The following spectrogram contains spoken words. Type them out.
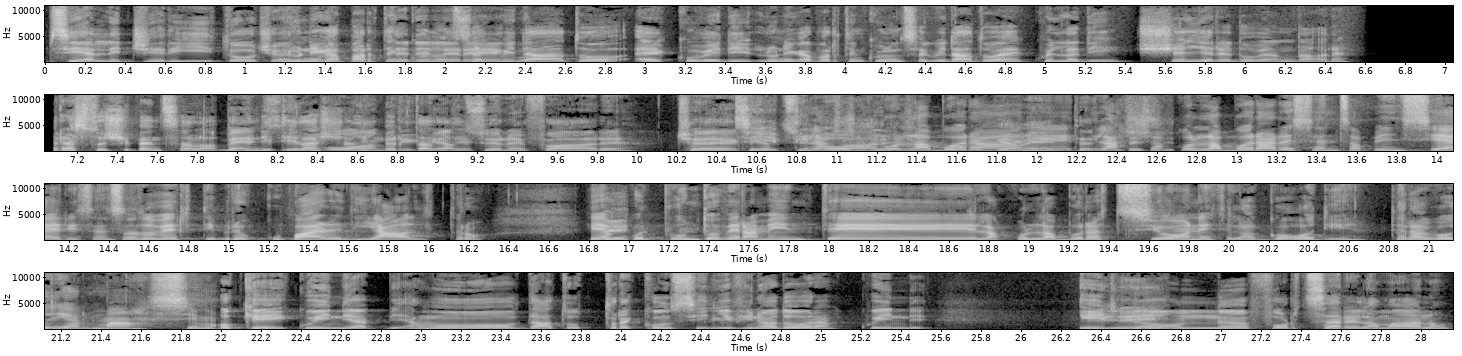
Sei alleggerito. Cioè l'unica parte, parte, in cui non delle sei regole. guidato, ecco, vedi, l'unica parte in cui non sei guidato è quella di scegliere dove andare. Il resto ci pensa là, Beh, quindi sì, ti lascia o libertà anche a che azione fare. Cioè, Sì, ti azione lascia fare, collaborare, ti lascia Sì, sì. collaborare senza pensieri, senza doverti preoccupare di altro. E Sì. a quel punto veramente la collaborazione te la godi, te la godi al massimo. Ok, quindi abbiamo dato tre consigli fino ad ora. Quindi il Sì. non forzare la mano.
